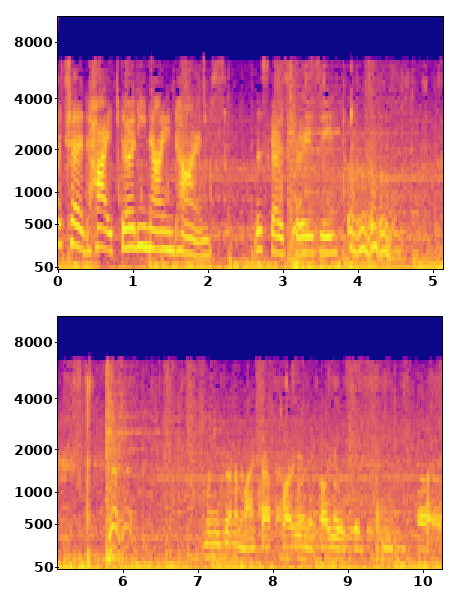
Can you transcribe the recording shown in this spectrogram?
Much said hi 39 times. This guy's crazy. When you join a Minecraft party and they call you a kid playing uh,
